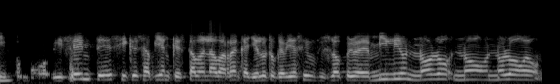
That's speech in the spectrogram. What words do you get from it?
y como Vicente sí que sabían que estaba en la barranca y el otro que había sido fusilado, pero Emilio no lo, no, no lo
